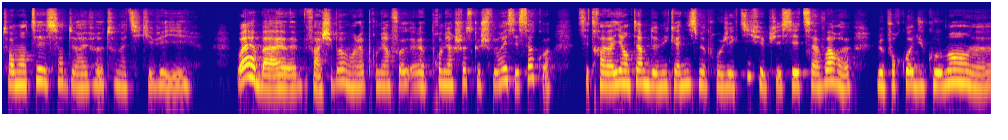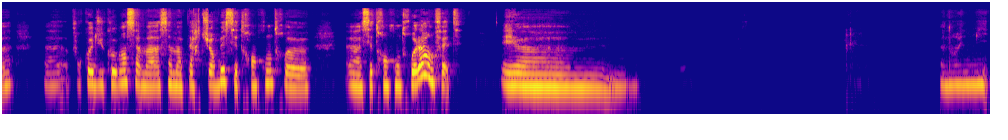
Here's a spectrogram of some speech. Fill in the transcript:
Tourmenter des sortes de rêveries automatiques éveillées. Ouais, bah, enfin, je sais pas, moi, la première fois, première chose que je ferais, c'est ça, quoi. C'est travailler en termes de mécanismes projectifs et puis essayer de savoir euh, le pourquoi du comment, euh, euh, pourquoi du comment ça m'a, ça m'a perturbé cette rencontre, cette rencontre-là, en fait. Et un an et demi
